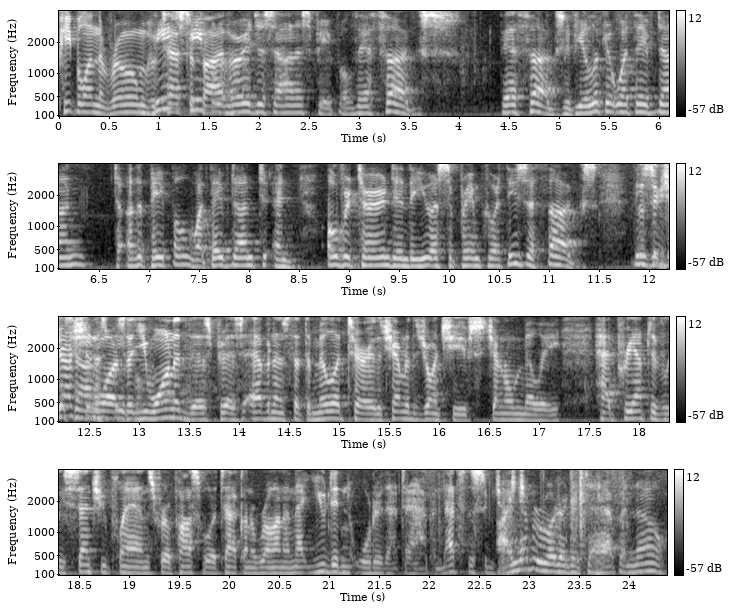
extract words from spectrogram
people in the room who These testified. people are very dishonest people. They're thugs. They're thugs. If you look at what they've done to other people, what they've done to, and overturned in the U.S. Supreme Court, these are thugs. The These are suggestion was that you wanted this as evidence that the military, the chairman of the Joint Chiefs, General Milley, had preemptively sent you plans for a possible attack on Iran and that you didn't order that to happen. That's the suggestion. I never ordered it to happen. No.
